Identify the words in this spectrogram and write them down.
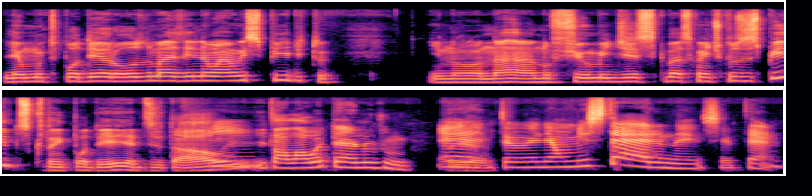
ele é muito poderoso, mas ele não é um espírito. E no, na, no filme diz que basicamente que os espíritos que têm poderes e tal, e, e tá lá o Eterno junto. tá É, ligado? então ele é um mistério, né? Esse eterno.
